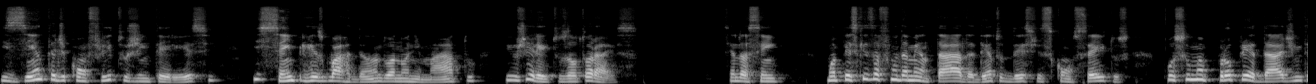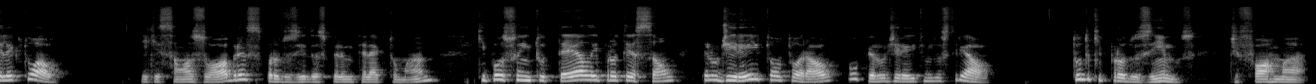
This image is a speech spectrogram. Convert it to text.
isenta de conflitos de interesse e sempre resguardando o anonimato e os direitos autorais. Sendo assim, uma pesquisa fundamentada dentro destes conceitos possui uma propriedade intelectual, e que são as obras produzidas pelo intelecto humano que possuem tutela e proteção pelo direito autoral ou pelo direito industrial. Tudo que produzimos de forma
